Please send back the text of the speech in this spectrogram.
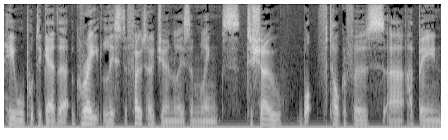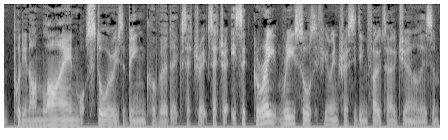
he will put together a great list of photojournalism links to show what photographers uh, have been putting online, what stories are being covered, etc., etc. It's a great resource if you're interested in photojournalism,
